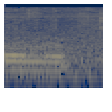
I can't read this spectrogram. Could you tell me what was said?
Mm.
